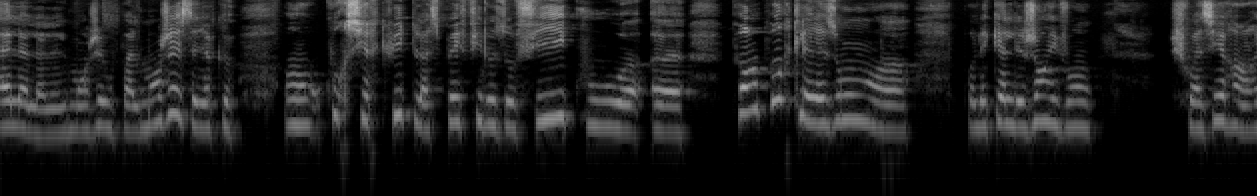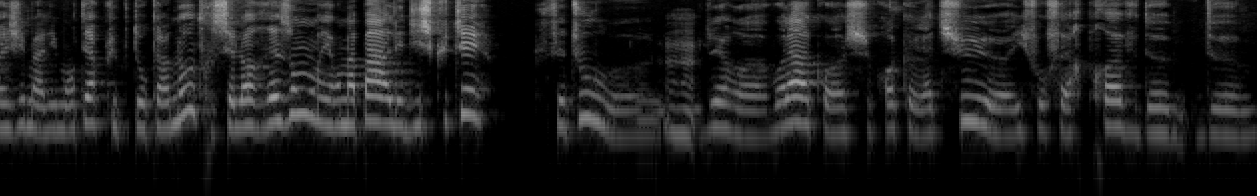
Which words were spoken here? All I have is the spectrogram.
elle, elle allait le manger ou pas le manger. C'est-à-dire qu'on court-circuite l'aspect philosophique ou euh, peu importe les raisons euh, pour lesquelles les gens ils vont choisir un régime alimentaire plutôt qu'un autre, c'est leur raison et on n'a pas à les discuter. C'est tout. Euh, Mmh dire, voilà quoi. Je crois que là-dessus, il faut faire preuve de, de,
